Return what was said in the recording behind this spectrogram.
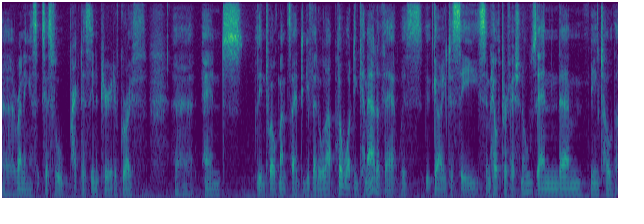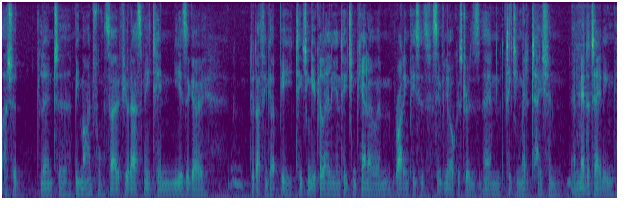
uh, running a successful practice in a period of growth. Uh, and within 12 months, I had to give that all up. But what did come out of that was going to see some health professionals and um, being told that I should learn to be mindful. So if you had asked me 10 years ago, did I think I'd be teaching ukulele and teaching piano and writing pieces for symphony orchestras and teaching meditation and meditating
